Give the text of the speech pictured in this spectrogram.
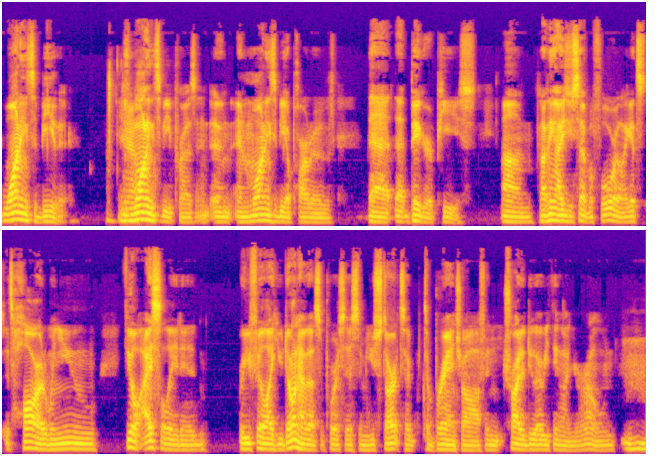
wanting to be there, just Yeah. wanting to be present, and and wanting to be a part of that that bigger piece. Um, I think, as you said before, like it's it's hard when you feel isolated or you feel like you don't have that support system. You start to to branch off and try to do everything on your own hmm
